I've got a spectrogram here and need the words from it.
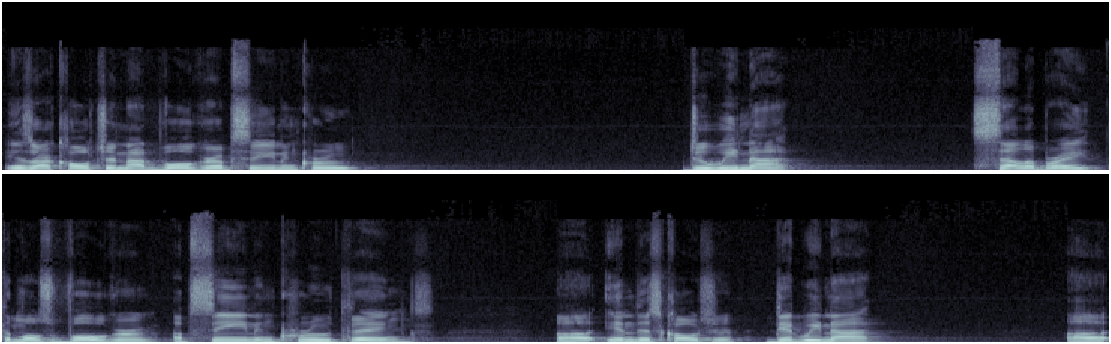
Is our culture not vulgar, obscene, and crude? Do we not celebrate the most vulgar, obscene, and crude things uh, in this culture? Did we not uh,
